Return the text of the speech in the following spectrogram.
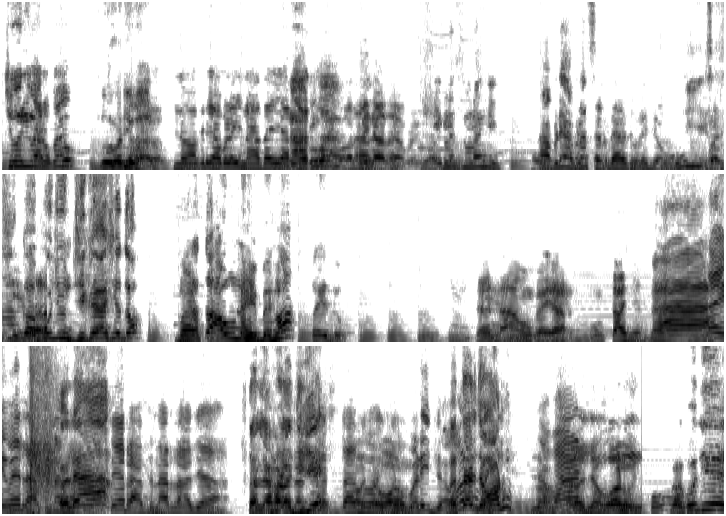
ચોરી વાળો કયો? ચોરી વાળો નોકરી આપણે ના થાય યાર ના ચોરી થાય. વાળો. આપણે ના થાય આપણે. એટલે સોલંકી આપણે આપણા સરદાર જોડે જવું. ગગુજી છે તો? મારે તો આવું નહીં બે હા. કહી દો. ના, ના ઊંઘે ઊંઘતા છે. ના. ના, રાતના રાજા, રાતના રાજા. તલે અત્યારે જવાનું જવાનું. ગગુજી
